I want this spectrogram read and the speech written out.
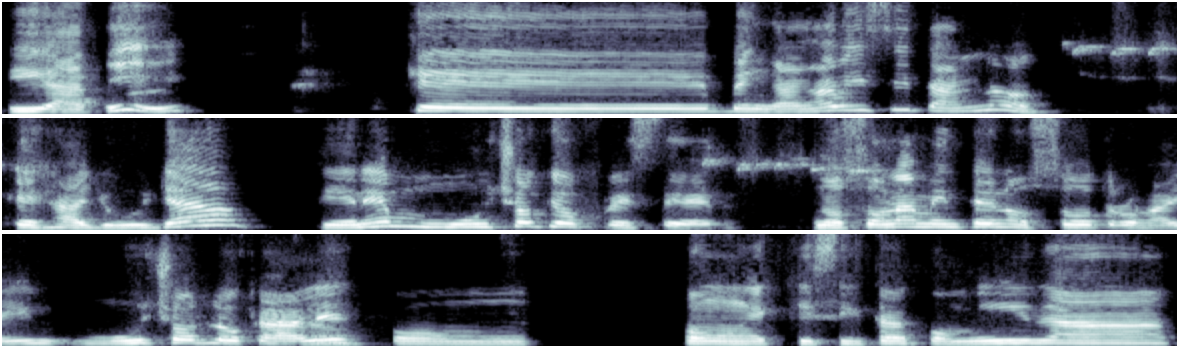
y a ti que vengan a visitarnos, que Jayuya tiene mucho que ofrecer. No solamente nosotros, hay muchos locales con, con exquisita comida,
